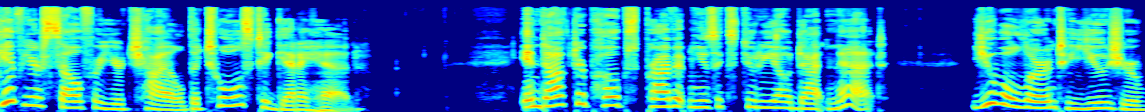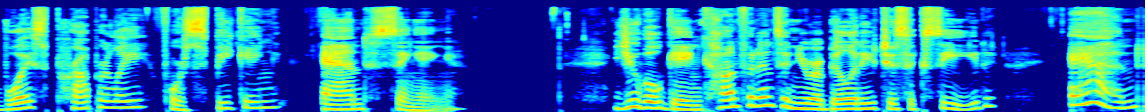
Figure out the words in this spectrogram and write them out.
Give yourself or your child the tools to get ahead. In Dr. Pope's privatemusicstudio.net, you will learn to use your voice properly for speaking and singing. You will gain confidence in your ability to succeed, and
